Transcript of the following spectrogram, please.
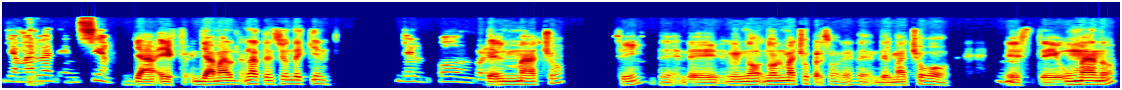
Llamar la atención. Ya, eh, llamar la atención de quién? Del hombre. Del macho, ¿sí? De, no, no el macho opresor, ¿eh? del macho este, humano.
